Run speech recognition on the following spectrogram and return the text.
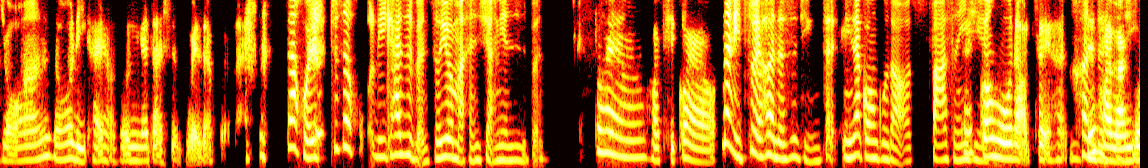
有啊，那时候离开想说应该暂时不会再回来，但回就是离开日本之后又蛮很想念日本。对啊，好奇怪哦。那你最恨的事情在你在宫古岛发生一些？宫古岛最恨恨的事情。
